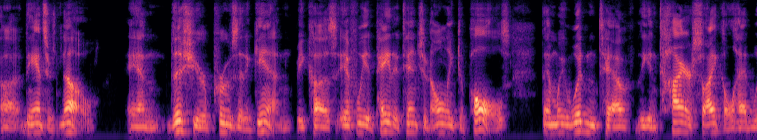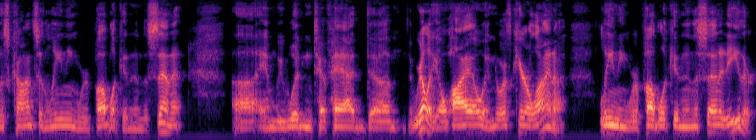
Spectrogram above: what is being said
uh, the answer is no. And this year proves it again, because if we had paid attention only to polls, then we wouldn't have the entire cycle had Wisconsin leaning Republican in the Senate. Uh, and we wouldn't have had uh, really Ohio and North Carolina leaning Republican in the Senate either,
